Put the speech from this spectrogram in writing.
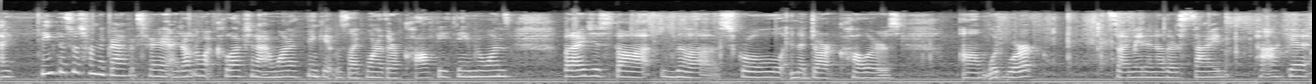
I think this was from the Graphics Fairy I don't know what collection. I want to think it was like one of their coffee themed ones but I just thought the scroll in the dark colors um, would work. So I made another side pocket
